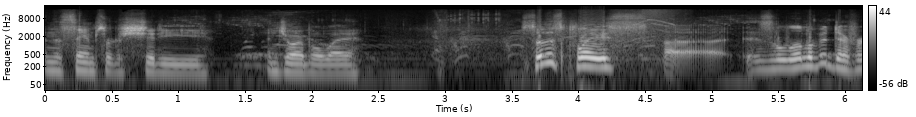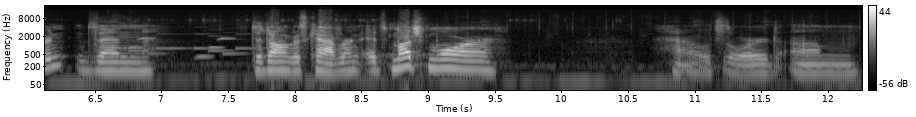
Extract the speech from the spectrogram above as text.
in the same sort of shitty, enjoyable way. So this place uh, is a little bit different than Dodongo's Cavern. It's much more. How, what's the word? Um.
